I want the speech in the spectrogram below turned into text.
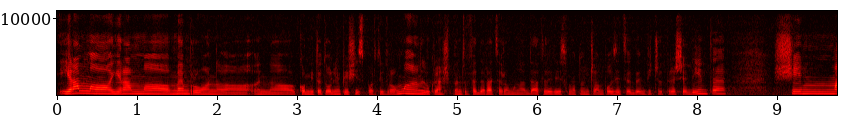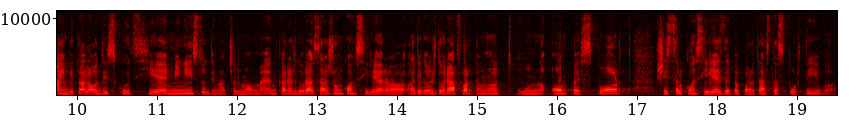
Eram, uh, eram uh, membru în, uh, în uh, Comitetul Olimpic și Sportiv Român, lucram și pentru Federația Română de Atletism atunci în poziție de vicepreședinte și m-a invitat la o discuție ministrul din acel moment, care își dorea să ajung consilieră, adică își dorea foarte mult un om pe sport și să-l consilieze pe partea asta sportivă.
